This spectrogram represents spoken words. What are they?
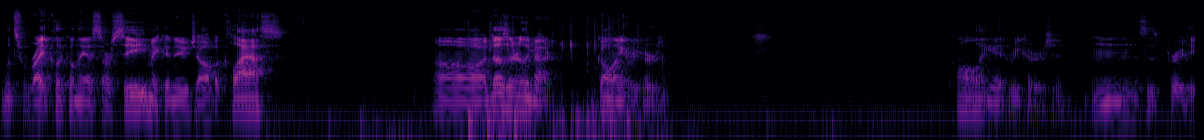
Let's right click on the SRC, make a new Java class. Uh, it doesn't really matter. I'm calling it recursion. Calling it recursion. Mmm, this is pretty.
